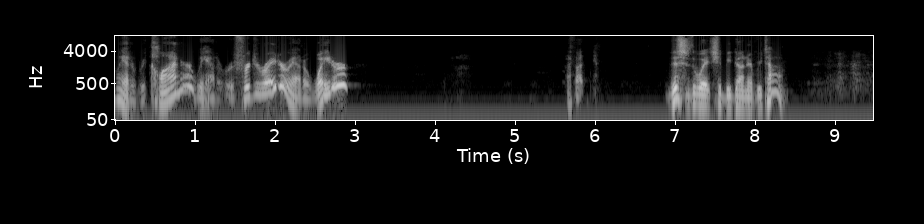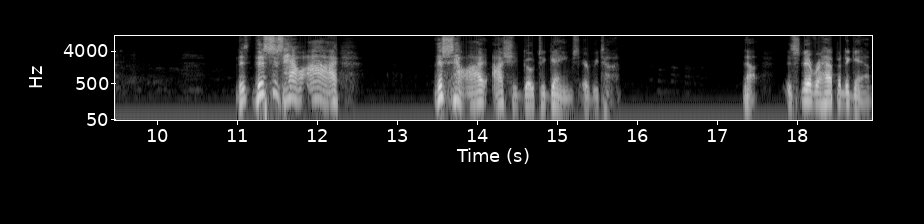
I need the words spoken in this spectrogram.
we had a recliner, we had a refrigerator, we had a waiter. I thought, this is the way it should be done every time. This, this is how I, this is how I, I should go to games every time. Now, it's never happened again.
